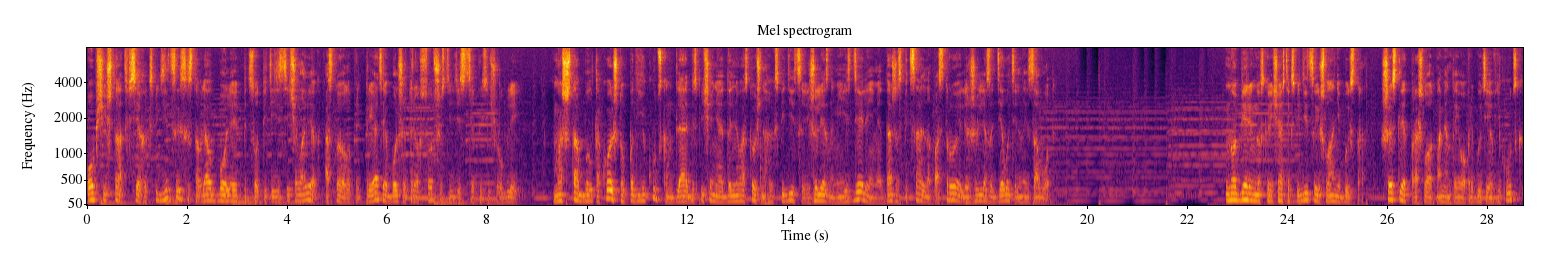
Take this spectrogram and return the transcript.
Общий штат всех экспедиций составлял более 550 человек, а стоило предприятие больше 360 тысяч рублей. Масштаб был такой, что под Якутском для обеспечения дальневосточных экспедиций железными изделиями даже специально построили железоделательный завод. Но Беринговская часть экспедиции шла не быстро. Шесть лет прошло от момента его прибытия в Якутск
